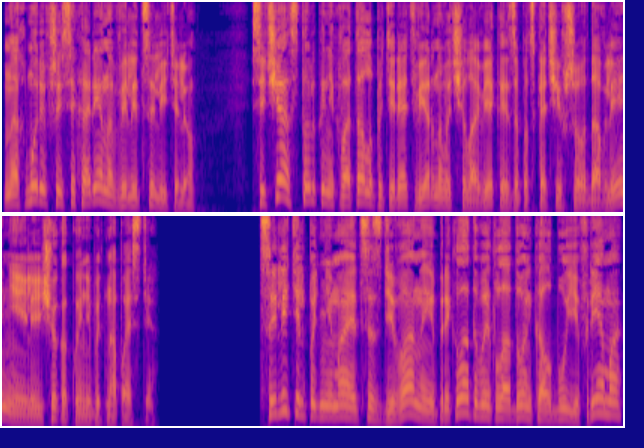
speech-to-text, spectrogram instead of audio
Нахмурившийся Харенов велит целителю. Сейчас только не хватало потерять верного человека из-за подскочившего давления или еще какой-нибудь напасти. Целитель поднимается с дивана и прикладывает ладонь к колбу Ефрема,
